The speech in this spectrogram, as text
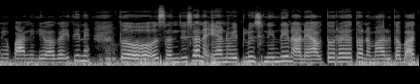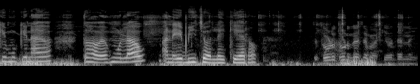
મેં પાણી લેવા ગઈ હતી ને તો સંજુ છે ને એનું એટલું જ નીંદીને અને આવતો રહ્યો હતો ને મારું તો બાકી મૂકીને આવ્યો. તો હવે હું લઉં અને એ બીજો લઈ કેરો થોડું થોડું થશે બાકી વધારે નહીં.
